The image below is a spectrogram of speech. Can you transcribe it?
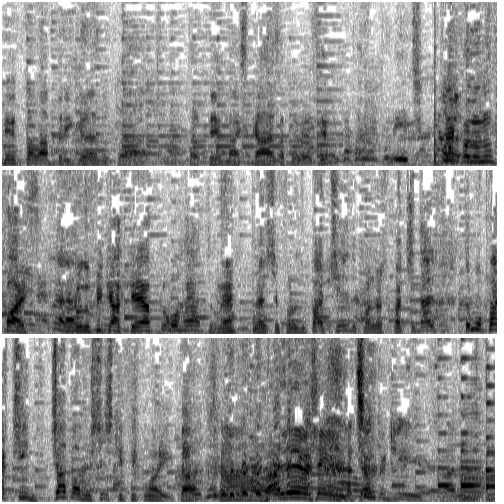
Quem está lá brigando para ter mais casa, por exemplo, está fazendo política. Até quando não faz, É. quando fica quieto, Correto. né? Né, Você falou do partido, falou dos partidários. Estamos partindo. Tchau pra vocês que ficam aí, tá? Valeu, gente. Até outro dia. Valeu.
